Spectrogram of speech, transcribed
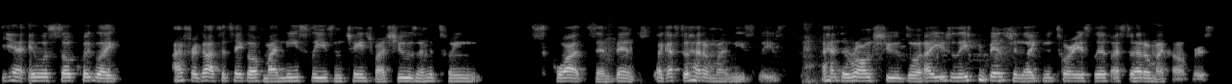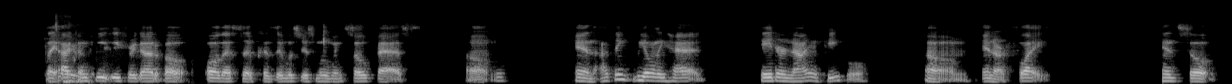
yeah, it was so quick. Like I forgot to take off my knee sleeves and change my shoes in between squats and bench. Like I still had on my knee sleeves. I had the wrong shoes on. I usually bench in like notorious lift. I still had on my Converse. Like I completely forgot about all that stuff because it was just moving so fast. Um, and I think we only had eight or nine people um, in our flight. And so,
